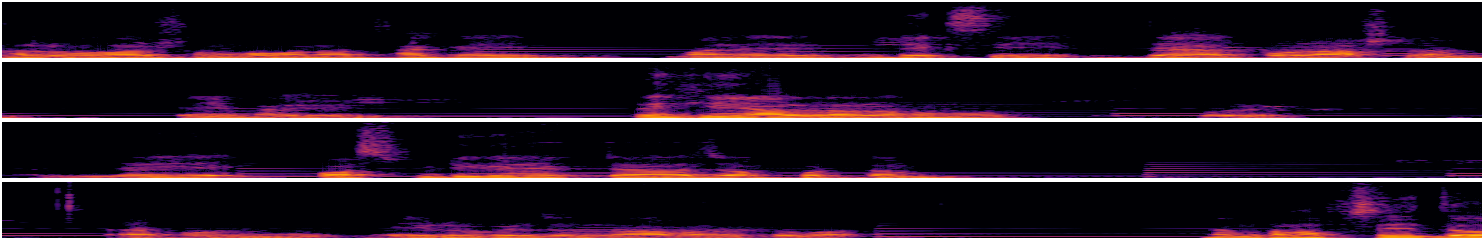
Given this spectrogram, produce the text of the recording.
ভালো হওয়ার সম্ভাবনা থাকে। মানে দেখছি, দেখার পর আসলাম এই ভাই। দেখি আল্লাহ রহমত করে। এমনি কসমেটিকের একটা জব করতাম। এখন এই রোগের জন্য আপাতত বাদ। ভাবছি তো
